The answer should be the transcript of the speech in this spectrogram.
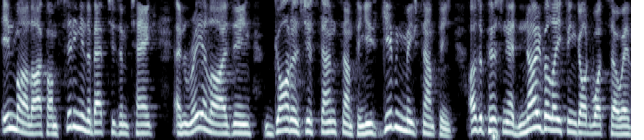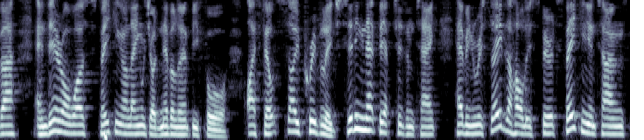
in my life. I'm sitting in the baptism tank and realizing God has just done something. He's giving me something. I was a person who had no belief in God whatsoever. And there I was speaking a language I'd never learnt before. I felt so privileged sitting in that baptism tank, having received the Holy Spirit, speaking in tongues.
